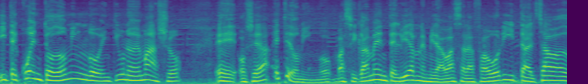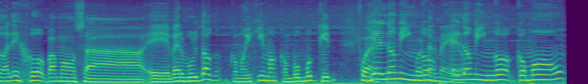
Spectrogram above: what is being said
Y te cuento, domingo 21 de mayo, eh, o sea, este domingo, básicamente, el viernes, mira, vas a la favorita, el sábado, Alejo, vamos a eh, ver Bulldog, como dijimos, con Boom Boom Kid. y el domingo, el domingo, como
